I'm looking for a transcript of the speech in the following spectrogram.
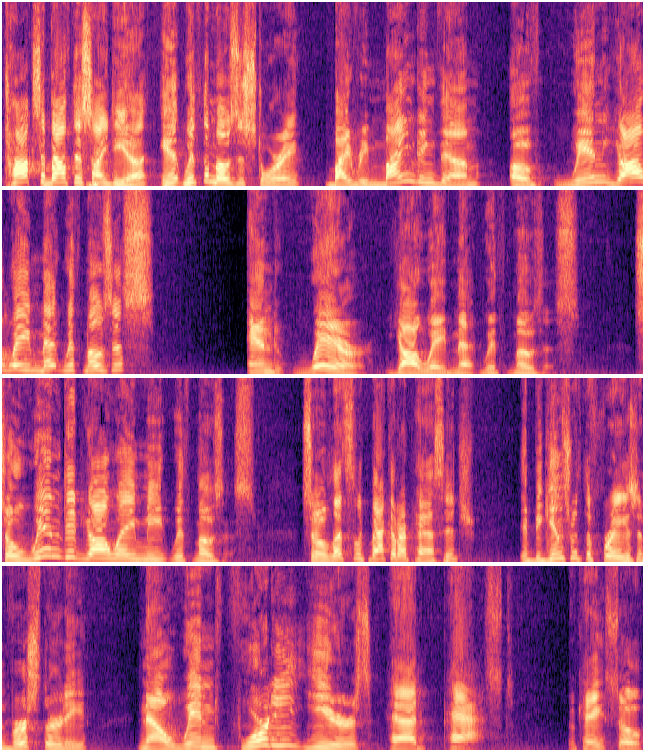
talks about this idea in, with the Moses story by reminding them of when Yahweh met with Moses and where Yahweh met with Moses. So, when did Yahweh meet with Moses? So, let's look back at our passage. It begins with the phrase in verse 30 Now, when 40 years had passed. Okay, so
